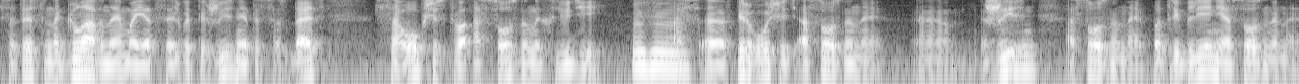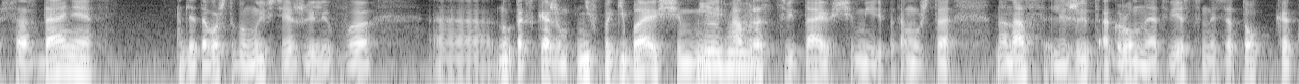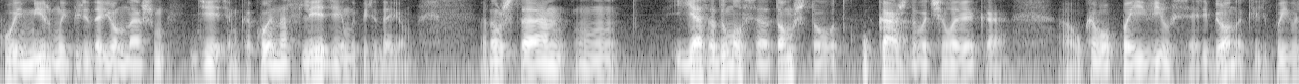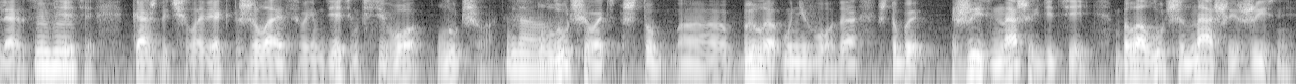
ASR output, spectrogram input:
Соответственно, главная моя цель в этой жизни – это создать сообщество осознанных людей. Мгм. Ос- э, в первую очередь осознанная э, жизнь, осознанное потребление, осознанное создание для того, чтобы мы все жили в, э, ну, так скажем, не в погибающем мире, а в расцветающем мире, потому что на нас лежит огромная ответственность за то, какой мир мы передаем нашим детям, какое наследие мы передаем. Потому что м, я задумался о том, что вот у каждого человека у кого появился ребенок или появляются угу. дети, каждый человек желает своим детям всего лучшего. Да. Лучшего, что э, было у него, да, чтобы жизнь наших детей была лучше нашей жизни.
